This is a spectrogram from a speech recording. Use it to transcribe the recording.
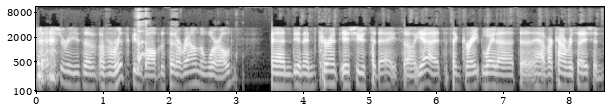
centuries of, of risk involved with it around the world, and, in current issues today. So yeah, it's, it's a great way to to have our conversation.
